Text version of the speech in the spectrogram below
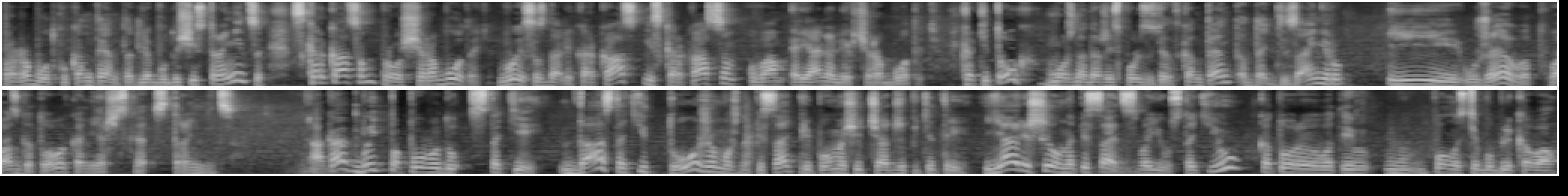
проработку контента для будущей страницы, с каркасом проще работать. Вы создали каркас, и с каркасом вам реально легче работать. Как итог, можно даже использовать этот контент, отдать дизайнеру, и уже вот у вас готова коммерческая страница. А как быть по поводу статей? Да, статьи тоже можно писать при помощи чат GPT-3. Я решил написать свою статью, которую вот и полностью опубликовал.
